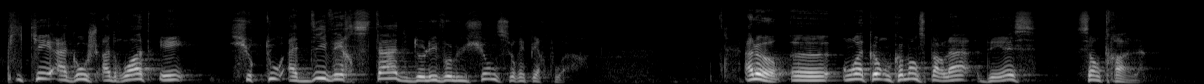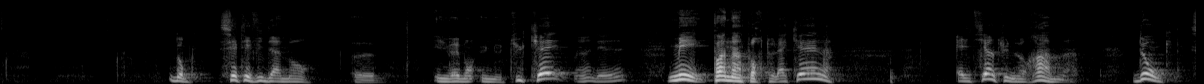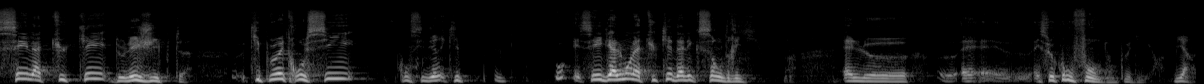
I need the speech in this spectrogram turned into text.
piqué à gauche, à droite et surtout à divers stades de l'évolution de ce répertoire. Alors, euh, on, commence par la déesse centrale. Donc, c'est évidemment euh, une tuquet, hein, mais pas n'importe laquelle, elle tient une rame. Donc, c'est la tuquet de l'Égypte, qui peut être aussi considérée. C'est également la tuquet d'Alexandrie. Elle, euh, se confondent, on peut dire. Bien.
